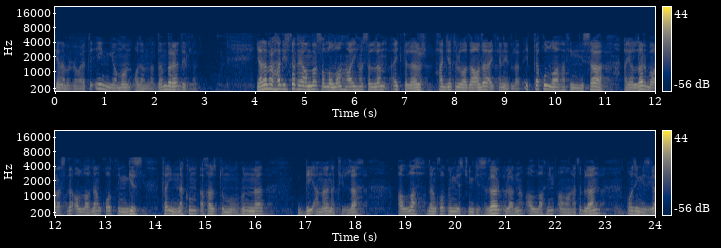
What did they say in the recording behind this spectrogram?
yana bir rivoyatda eng yomon odamlardan biri dedilar Yana bir hadisda payg'ambar sollallohu alayhi vasallam aytdilar hajjatul vadoda aytgan edilar. Ittaqulloha nisa ayollar borasida ollohdan qo'rqingiz. Ollohdan qo'rqingiz chunki sizlar ularni ollohning omonati bilan o'zingizga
